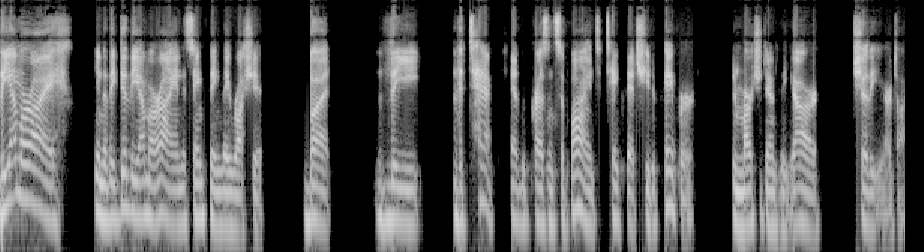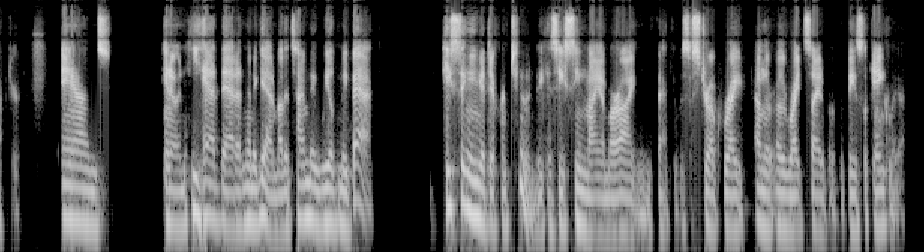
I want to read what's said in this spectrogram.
the MRI, you know, they did the MRI and the same thing, they rush it. But the the tech had the presence of mind to take that sheet of paper and march it down to the ER, show the ER doctor. And you know, and he had that. And then again, by the time they wheeled me back, he's singing a different tune because he's seen my MRI. In fact, it was a stroke right on the, on the right side of the basal ganglia.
